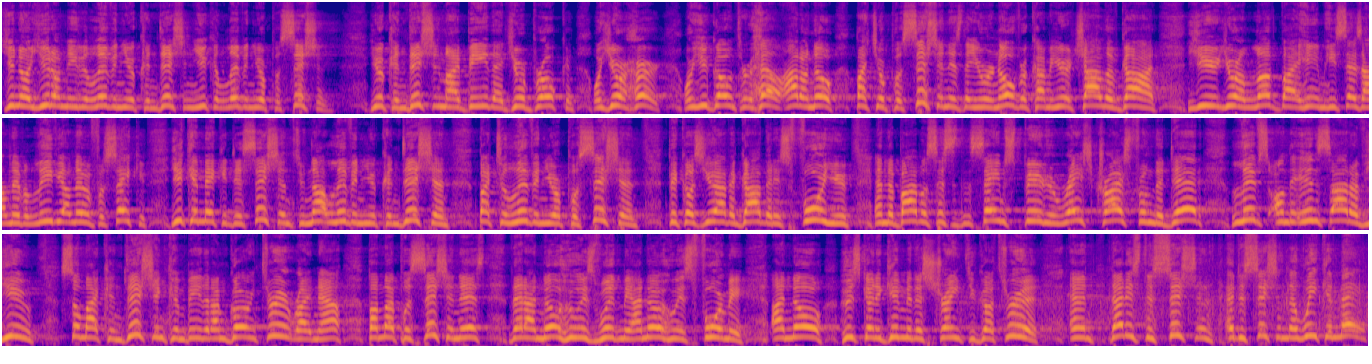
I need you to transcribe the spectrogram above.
You know, you don't need to live in your condition, you can live in your position. Your condition might be that you're broken or you're hurt or you're going through hell. I don't know. But your position is that you're an overcomer. You're a child of God. You, you're loved by Him. He says, I'll never leave you, I'll never forsake you. You can make a decision to not live in your condition, but to live in your position because you have a God that is for you. And the Bible says the same Spirit who raised Christ from the dead lives on the inside of you. So my condition can be that I'm going through it right now, but my position is that I know who is with me. I know who is for me. I know who's going to give me the strength to go through it. And that is decision, a decision that we can make.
